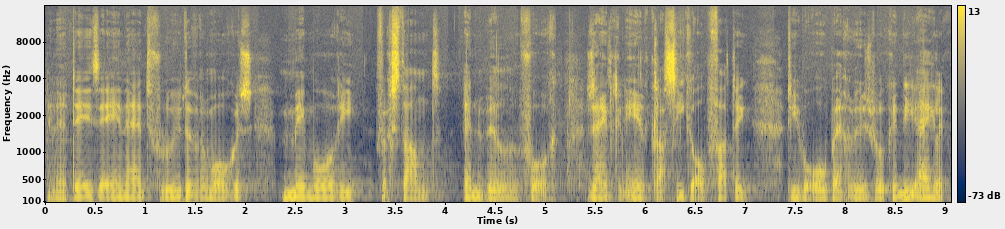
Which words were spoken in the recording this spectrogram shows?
En uit deze eenheid vloeien de vermogens memorie, verstand en wil voor. Dat is eigenlijk een heel klassieke opvatting die we ook bij Reusbroek, en die eigenlijk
